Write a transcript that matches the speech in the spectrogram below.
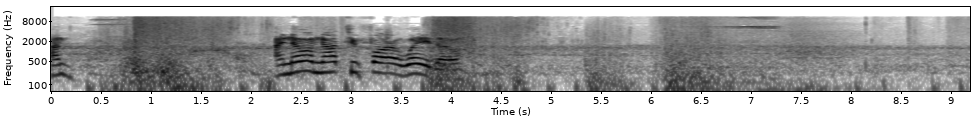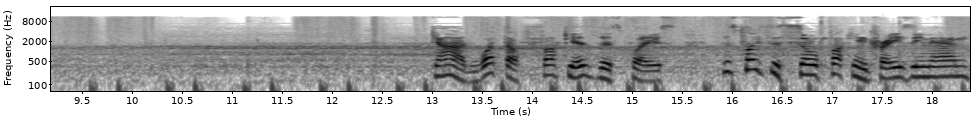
I'm. I know I'm not too far away though. God, what the fuck is this place? This place is so fucking crazy, man.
